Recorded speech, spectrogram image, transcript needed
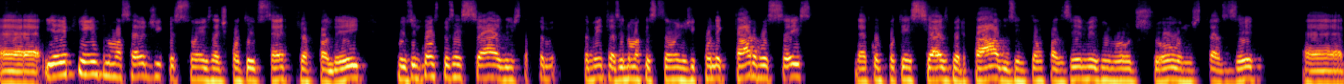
é, e aí aqui entra uma série de questões né, de conteúdo certo, já falei. Nos encontros presenciais, a gente está também, também trazendo uma questão de conectar vocês né, com potenciais mercados, então fazer mesmo um roadshow, a gente trazer é,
